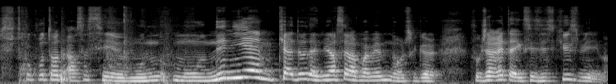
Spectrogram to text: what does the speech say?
je suis trop contente. Alors ça c'est mon, mon énième cadeau d'anniversaire à moi-même. Non, je rigole. Faut que j'arrête avec ces excuses, mais bon,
